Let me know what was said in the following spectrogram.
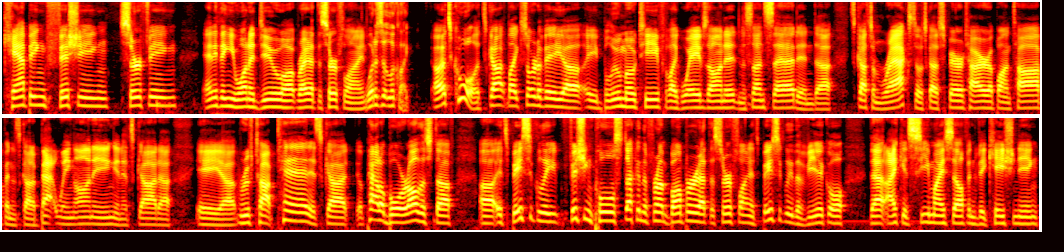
camping, fishing, surfing, anything you want to do uh, right at the surf line. What does it look like? Uh, it's cool. It's got like sort of a uh, a blue motif with like waves on it and the sunset, and uh, it's got some racks. So it's got a spare tire up on top, and it's got a batwing awning, and it's got a a uh, rooftop tent. It's got a paddleboard, all this stuff. Uh, it's basically fishing pole stuck in the front bumper at the surf line. It's basically the vehicle that I could see myself in vacationing,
